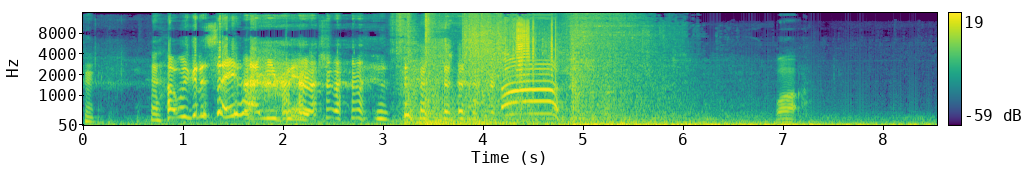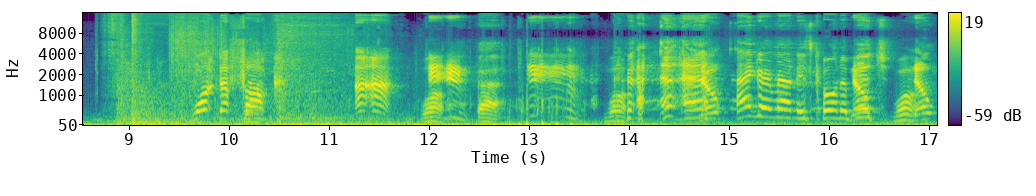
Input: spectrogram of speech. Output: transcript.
I was gonna say that, you bitch! Ah! what? What the fuck? Uh-uh. What? That. What? Nope. I ain't going round this corner, Nope. bitch. What? Nope.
